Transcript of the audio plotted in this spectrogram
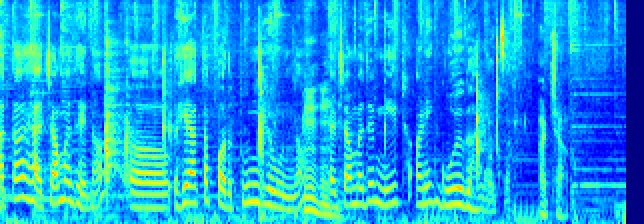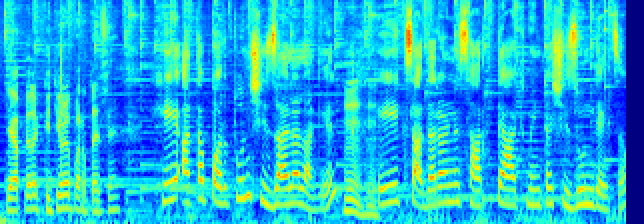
आता ह्याच्यामध्ये ना हे आता परतून घेऊन ना ह्याच्यामध्ये मीठ आणि गूळ घालायचं. अच्छा. ते आपल्याला किती वेळ परतायचं हे आता परतून शिजायला लागेल. हे एक साधारण सात ते आठ मिनिटं शिजून द्यायचं.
